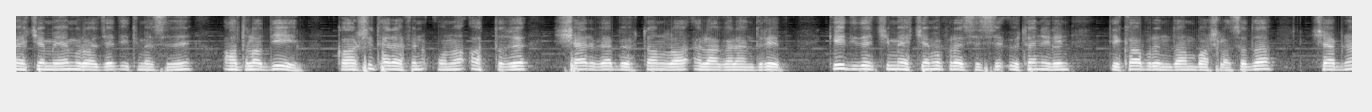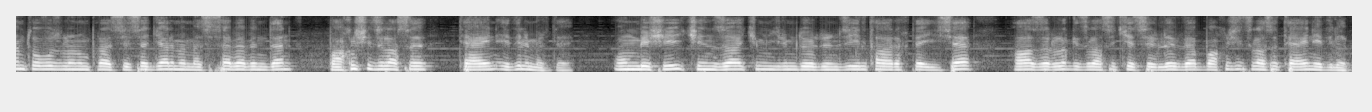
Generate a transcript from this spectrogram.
məhkəməyə müraciət etməsini adla deyil, qarşı tərəfin ona atdığı şər və böhtanla əlaqələndirib. Qeyd edək ki, məhkəmə prosesi ötən ilin dekabrından başlasa da, Şəbnəm Tovuzlunun prosesə gəlməməsi səbəbindən baxış iclası təyin edilmirdi. 15-i 2-ci ay 2024-cü il tarixdə isə hazırlıq iclası keçirilib və baxış iclası təyin edilib.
